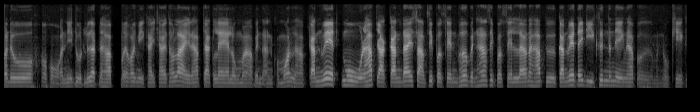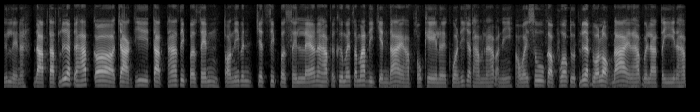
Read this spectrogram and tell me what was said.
มาดู โอ้โห อันนี้ดูดเลือดนะครับ ไม่ค่อยมีใครใช้เท่าไหร่นะครับ จากแลลงมาเป็นอันคอมมอนแล้วครับ กันเวทหมู่นะครับ จากกันได้ 30%เพิ่มเป็น 50%แล้วนะครับ คือกันเวทได้ดีขึ้นนั่นเองนะครับ เออ มันโอเคขึ้นเลยนะ ดาบตัดเลือดนะครับ ก็จากที่ตัด 50%ตอนนี้เป็น 70%แล้วนะครับ ก็คือไม่สามารถดีเจนได้ครับ โอเคเลยควรที่จะทำนะครับ อันนี้เอาไว้สู้กับพวกดูดเลือดวอลล็อกได้นะครับ เวลาตีนะครับ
